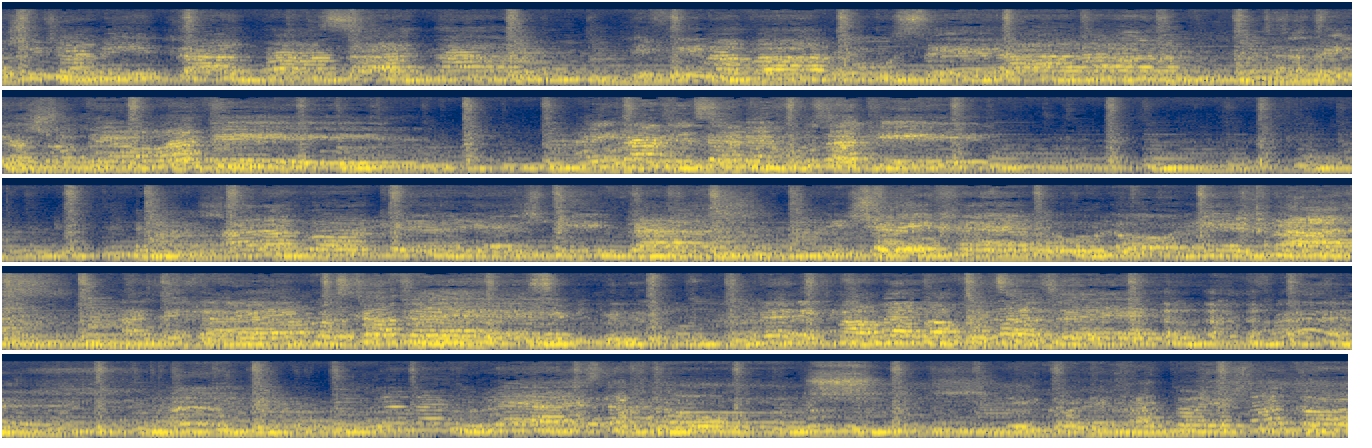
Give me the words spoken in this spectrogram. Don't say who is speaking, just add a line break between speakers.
Lasciami in calma, sana, di prima va rusea. Hijo de Jaco y Jaco.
